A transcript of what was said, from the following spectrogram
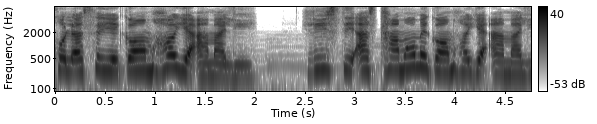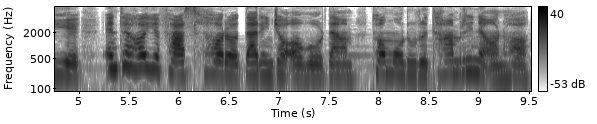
خلاصه گام های عملی لیستی از تمام گام های عملی انتهای فصل ها را در اینجا آوردم تا مرور تمرین آنها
